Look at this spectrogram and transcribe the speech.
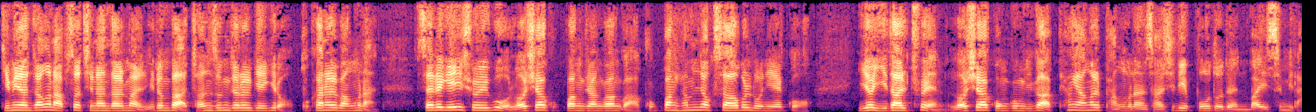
김 위원장은 앞서 지난달 말 이른바 전승절을 계기로 북한을 방문한 세르게이 쇼이구 러시아 국방장관과 국방협력 사업을 논의했고 이어 이달 초엔 러시아 공군기가 평양을 방문한 사실이 보도된 바 있습니다.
